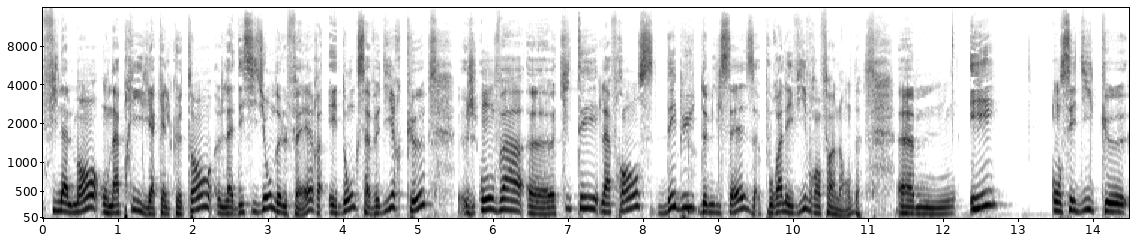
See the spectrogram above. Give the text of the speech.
finalement, on a pris il y a quelque temps la décision de le faire, et donc ça veut dire que on va quitter la France début 2016 pour aller vivre en Finlande. et on s'est dit que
